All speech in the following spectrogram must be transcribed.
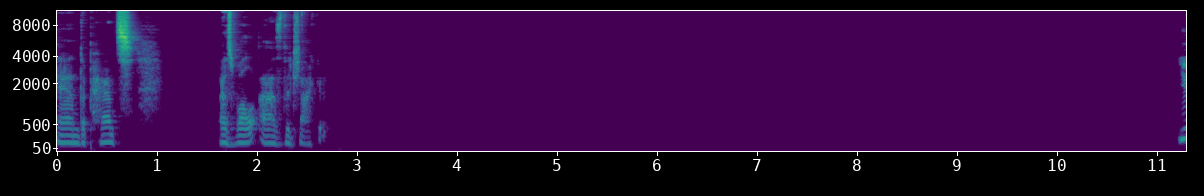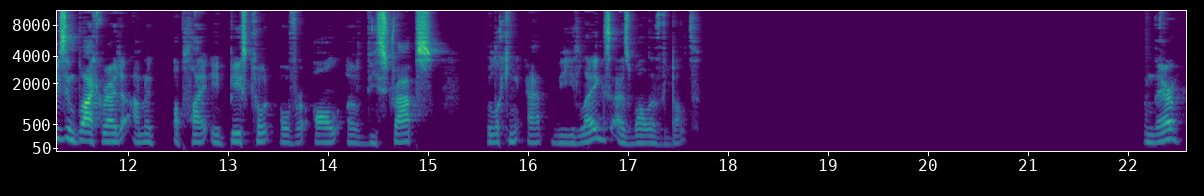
and the pants, as well as the jacket. Using black red, I'm going to apply a base coat over all of the straps. We're looking at the legs as well as the belt. From there,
